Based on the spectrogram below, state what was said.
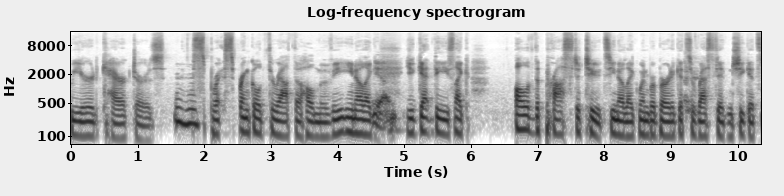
weird characters mm-hmm. spr- sprinkled throughout the whole movie. You know, like Yeah. you get these like all of the prostitutes. You know, like when Roberta gets arrested and she gets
